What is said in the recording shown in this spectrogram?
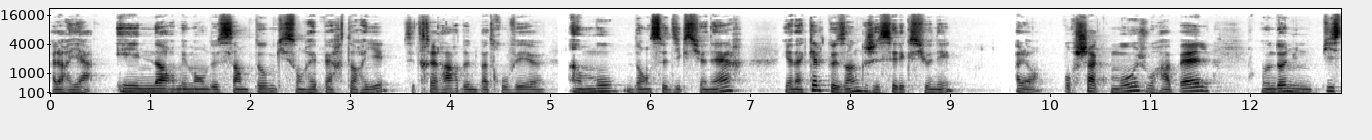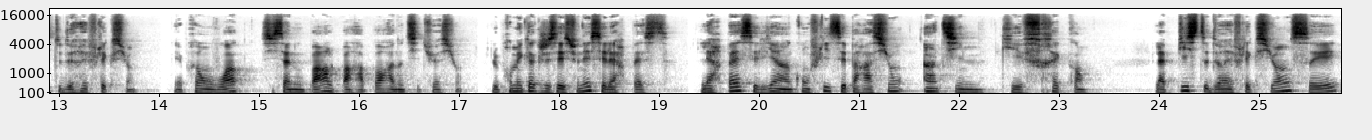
Alors il y a énormément de symptômes qui sont répertoriés. C'est très rare de ne pas trouver euh, un mot dans ce dictionnaire. Il y en a quelques-uns que j'ai sélectionnés. Alors pour chaque mot, je vous rappelle, on donne une piste de réflexion. Et après on voit si ça nous parle par rapport à notre situation. Le premier cas que j'ai sélectionné, c'est l'herpès. L'herpès est lié à un conflit de séparation intime qui est fréquent. La piste de réflexion, c'est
